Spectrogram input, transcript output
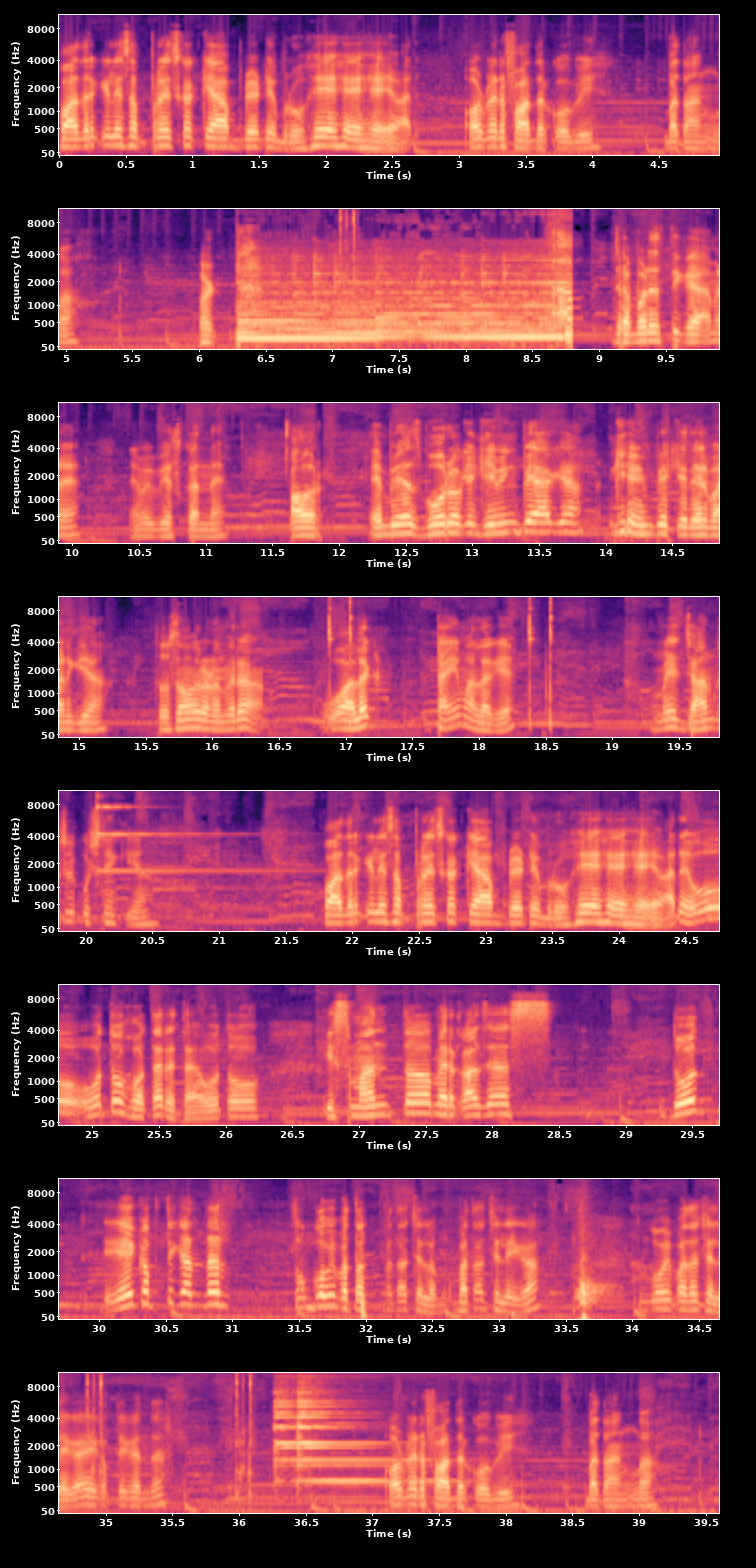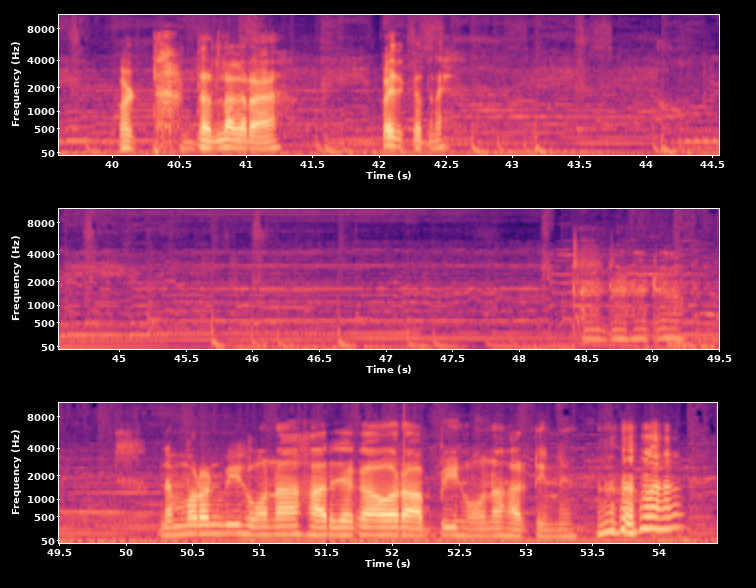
Father के लिए surprise का क्या अपडेट है ब्रो हे हे हे यार। और मेरे फादर को भी बताऊँगा। बट ज़बरदस्ती गया मैं एमबीबीएस करने। और एमबीबीएस बोर होके गेमिंग पे आ गया। गेमिंग पे करियर बन गया। तो समझ रहे हो ना मेरा? वो अलग टाइम अलग है। मैं जानबूझ के कुछ नहीं किया। फादर के लिए सरप्राइज़ का क्या अपडेट है ब्रो हे हे हे। अरे वो वो तो होता रहता है। वो तो इस मंथ मेरे ख्याल स- दो, एक हफ़्ते के अंदर तुमको भी पता पता चल, पता चलेगा। तुमको भी पता चलेगा एक हफ़्ते के अंदर। और मेरे फादर को भी बताऊँगा। बट डर लग रहा है। कोई दिक्कत नहीं। नंबर वन भी होना हर जगह और आप भी होना हर टीम में।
